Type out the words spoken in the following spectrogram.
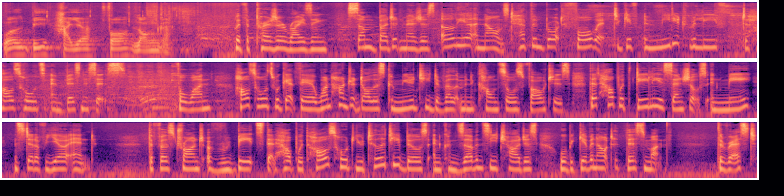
will be higher for longer. With the pressure rising, some budget measures earlier announced have been brought forward to give immediate relief to households and businesses. For one, households will get their $100 Community Development Council's vouchers that help with daily essentials in May instead of year end. The first tranche of rebates that help with household utility bills and conservancy charges will be given out this month. The rest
